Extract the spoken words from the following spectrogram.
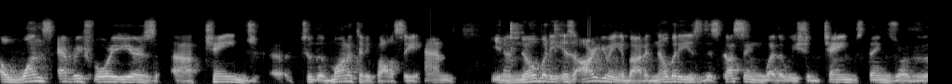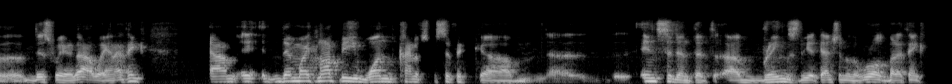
a once every four years uh, change uh, to the monetary policy. And, you know, nobody is arguing about it. Nobody is discussing whether we should change things or the, this way or that way. And I think um, it, there might not be one kind of specific um, uh, incident that uh, brings the attention of the world, but I think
